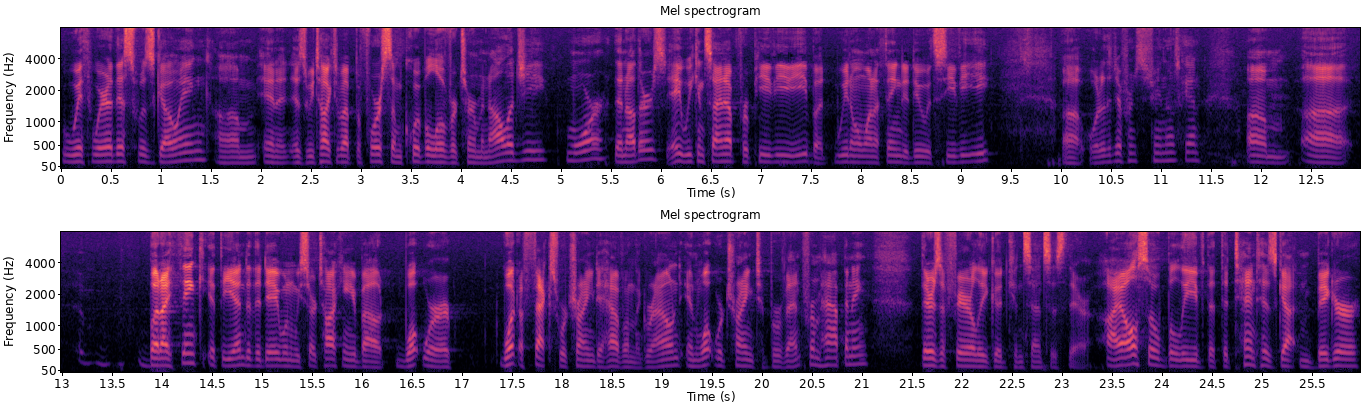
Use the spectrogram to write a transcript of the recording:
with where this was going. Um, and as we talked about before, some quibble over terminology more than others. Hey, we can sign up for PVE, but we don't want a thing to do with CVE. Uh, what are the differences between those again? Um, uh, but I think at the end of the day, when we start talking about what we're, what effects we're trying to have on the ground and what we're trying to prevent from happening, there's a fairly good consensus there. I also believe that the tent has gotten bigger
